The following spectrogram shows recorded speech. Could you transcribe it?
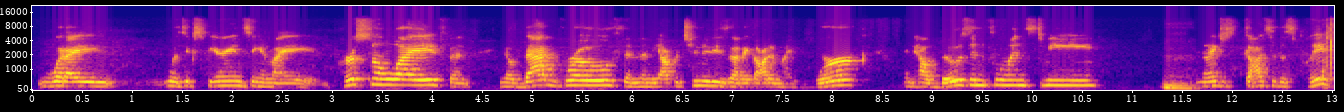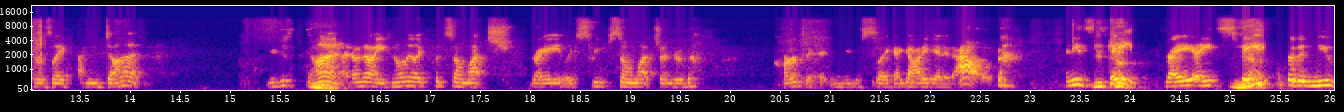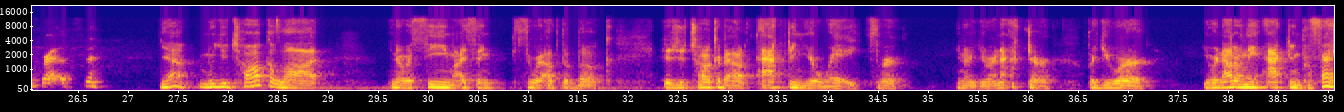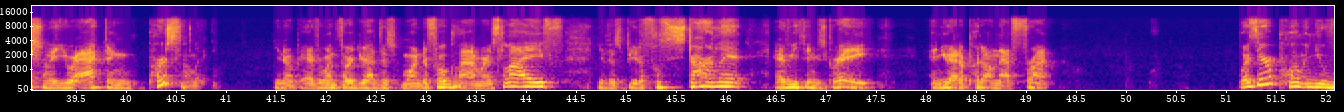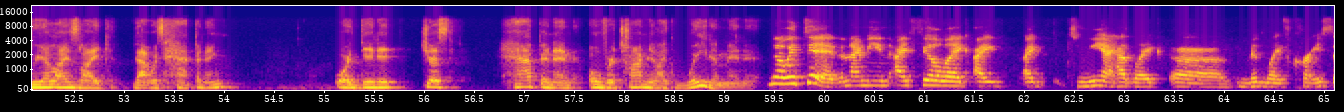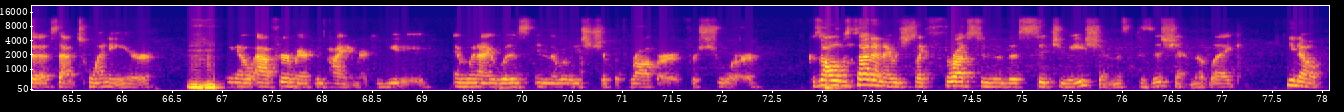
what I was experiencing in my personal life and, you know, that growth and then the opportunities that I got in my work and how those influenced me. Mm. And I just got to this place where I was like, I'm done. You're just hmm. done. Mm. I don't know. You can only like put so much, right? Like sweep so much under the carpet. And you're just like, I got to get it out. I need space, t- right? I need space yeah. for the new growth. Yeah. Well, you talk a lot, you know, a theme I think throughout the book is you talk about acting your way through. You know, you're an actor, but you were you were not only acting professionally, you were acting personally. You know, everyone thought you had this wonderful, glamorous life, you're this beautiful starlet, everything's great. And you had to put on that front. Was there a point when you realized like that was happening? Or did it just happen and over time you're like wait a minute no it did and i mean i feel like i i to me i had like a midlife crisis at 20 or mm-hmm. you know after american pie and american beauty and when i was in the relationship with robert for sure because all of a sudden i was just like thrust into this situation this position that like you know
